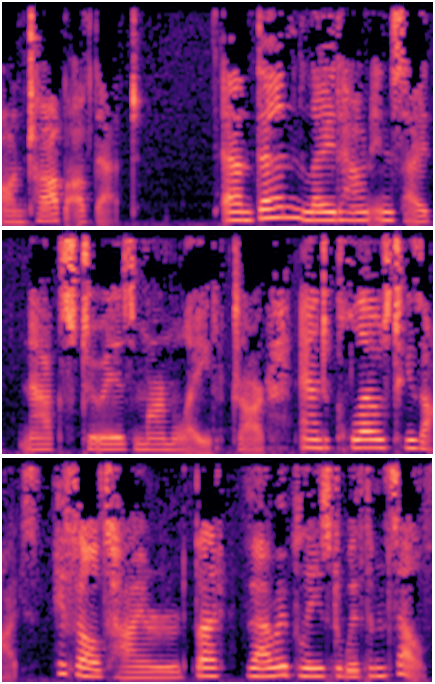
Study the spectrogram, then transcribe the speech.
on top of that, and then lay down inside next to his marmalade jar and closed his eyes. He felt tired, but very pleased with himself.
